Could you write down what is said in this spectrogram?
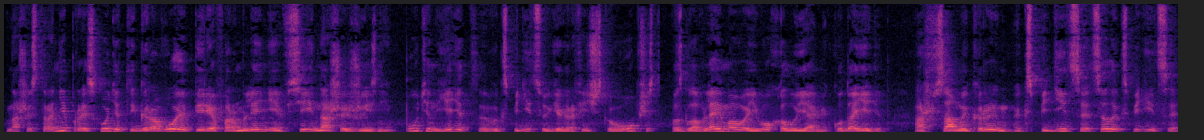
В нашей стране происходит игровое переоформление всей нашей жизни. Путин едет в экспедицию географического общества, возглавляемого его халуями. Куда едет? Аж в самый Крым, экспедиция, целая экспедиция.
